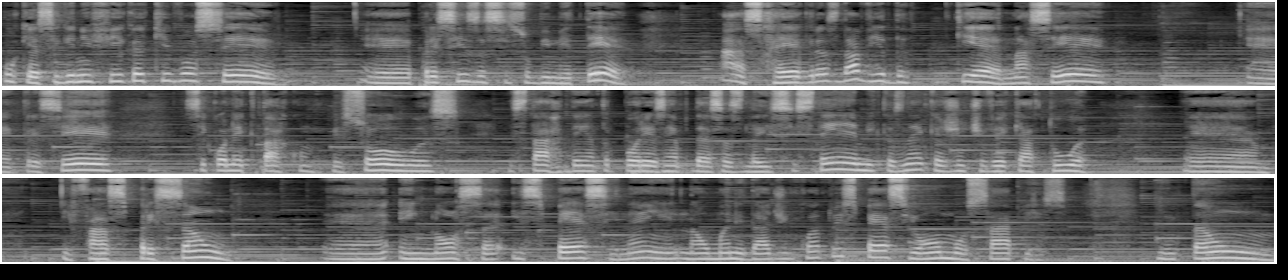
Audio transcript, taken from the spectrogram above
Porque significa que você é, precisa se submeter às regras da vida, que é nascer, é, crescer, se conectar com pessoas, estar dentro, por exemplo, dessas leis sistêmicas, né, que a gente vê que atua é, e faz pressão é, em nossa espécie, né, na humanidade enquanto espécie Homo sapiens. Então,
